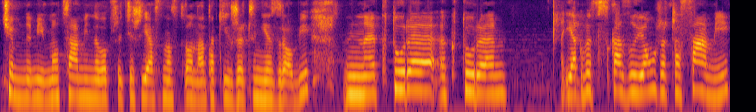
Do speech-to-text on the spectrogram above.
ciemnymi mocami, no bo przecież jasna strona takich rzeczy nie zrobi, które, które jakby wskazują, że czasami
